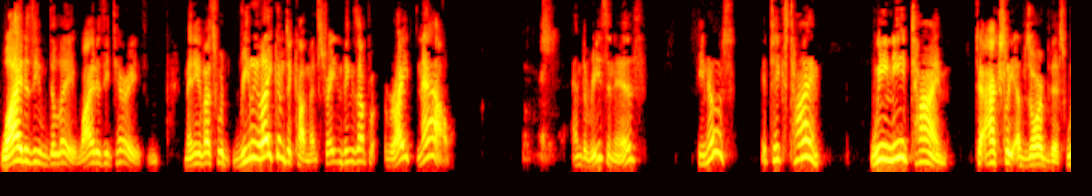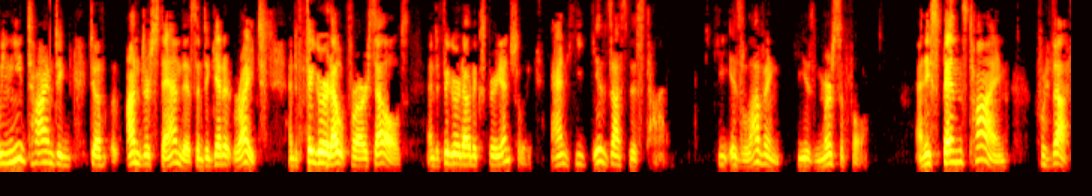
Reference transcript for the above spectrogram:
why does he delay? Why does he tarry? Many of us would really like him to come and straighten things up right now. And the reason is he knows it takes time. We need time to actually absorb this. We need time to, to understand this and to get it right and to figure it out for ourselves and to figure it out experientially. And he gives us this time. He is loving. He is merciful. And he spends time with us.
